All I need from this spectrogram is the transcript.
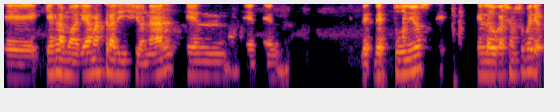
Eh, que es la modalidad más tradicional en, de, estudios en la educación superior.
